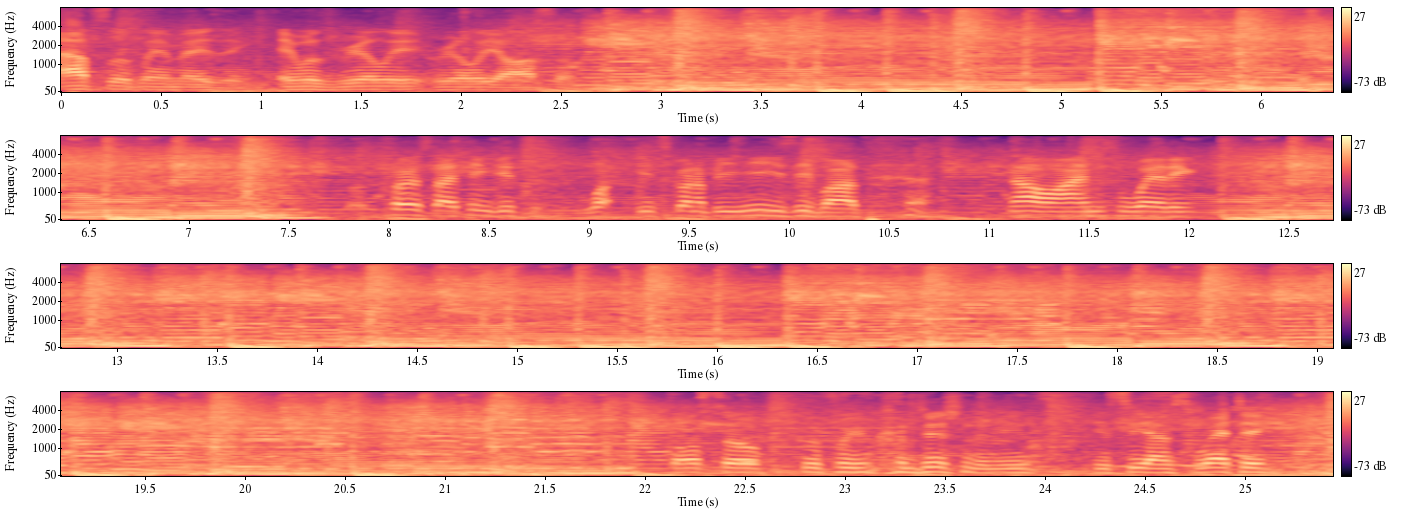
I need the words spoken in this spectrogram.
absolutely amazing. It was really, really awesome. First, I think it's it's gonna be easy, but now I'm sweating. It's also good for your condition. It means you see I'm sweating.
